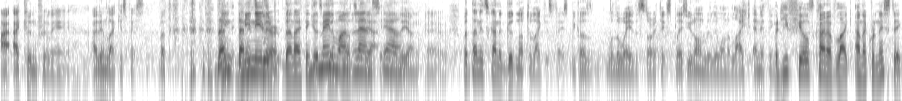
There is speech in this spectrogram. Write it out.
I, I couldn't really I didn't like his face, but then, me, then me neither. Good. Then I think the it's main good one, not to, Lance, yeah, yeah. yeah, the young. Uh, but then it's kind of good not to like his face because well, the way the story takes place, you don't really want to like anything. But he feels kind of like anachronistic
